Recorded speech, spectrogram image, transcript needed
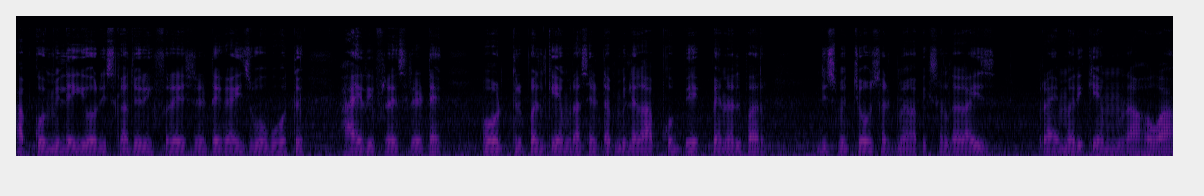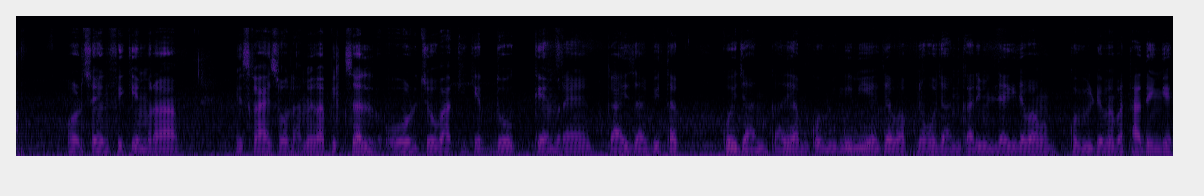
आपको मिलेगी और इसका जो रिफ्रेश रेट है गाइज़ वो बहुत हाई रिफ्रेश रेट है। और ट्रिपल कैमरा सेटअप मिलेगा आपको बैक पैनल पर, जिसमें चौंसठ मेगापिक्सल का गाइज़ प्राइमरी कैमरा होगा और सेल्फी कैमरा इसका है सोलह मेगापिक्सल और जो बाकी के दो कैमरे हैं गाइज़ अभी तक कोई जानकारी हमको मिली नहीं है। जब अपने को जानकारी मिल जाएगी, जब हम हमको वीडियो में बता देंगे।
